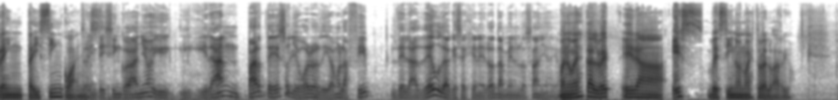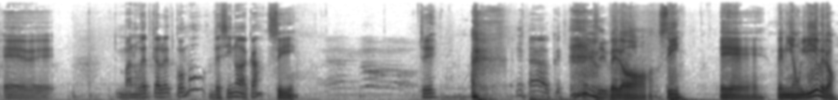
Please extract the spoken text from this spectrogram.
35 años. 35 años, y gran parte de eso llevó, digamos, la FIP de la deuda que se generó también en los años. digamos. Manuel Calvet era, es vecino nuestro del barrio. Eh, Manuel Calvet, ¿cómo? ¿Vecino de acá? Sí. Sí. Ah. Sí, Pero sí, eh, tenía un libro.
